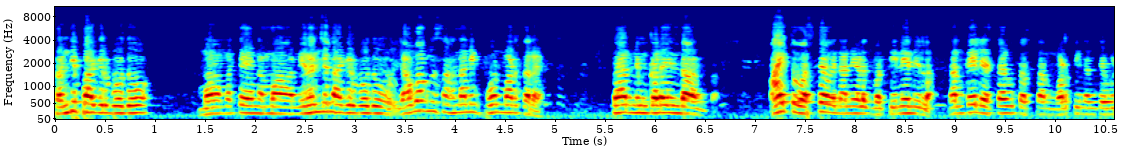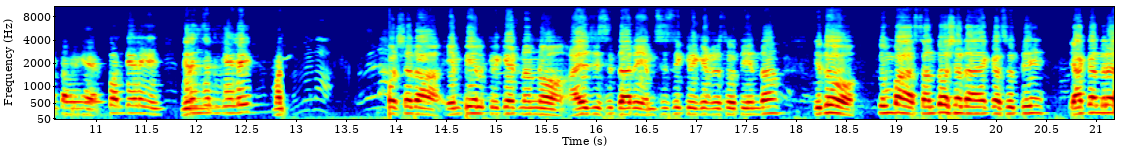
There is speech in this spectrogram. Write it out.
ಸಂದೀಪ್ ಆಗಿರ್ಬೋದು ಮತ್ತೆ ನಮ್ಮ ನಿರಂಜನ್ ಆಗಿರ್ಬೋದು, ಯಾವಾಗ್ಲೂ ಸಹ ನನಗೆ ಫೋನ್ ಮಾಡ್ತಾರೆ. ಸರ್, ನಿಮ್ ಕಡೆಯಿಂದ ಅಂತ. ಆಯ್ತು, ಅಷ್ಟೇ, ನಾನು ಹೇಳದ್ ಮತ್ತೆ ಇನ್ನೇನಿಲ್ಲ ನನ್ನ ಕೈಲಿ ಎಷ್ಟಾಗುತ್ತೆ ಅಷ್ಟು ನಾನು ಮಾಡ್ತೀನಿ ಅಂತ ಹೇಳ್ಬಿಟ್ಟು ಅವರಿಗೆ ಅಂತೇಳಿ ನಿರಂಜನ್ ಹೇಳಿ ವರ್ಷದ ಎಂಪಿಎಲ್ ಕ್ರಿಕೆಟ್ ನನ್ನು ಆಯೋಜಿಸಿದ್ದಾರೆ ಎಂಸಿಸಿ ಕ್ರಿಕೆಟರ್ಸ್ ವತಿಯಿಂದ. ಇದು ತುಂಬಾ ಸಂತೋಷದಾಯಕ ಸುದ್ದಿ. ಯಾಕಂದ್ರೆ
